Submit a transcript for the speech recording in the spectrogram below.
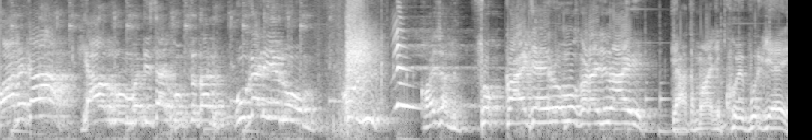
बालका ह्या रूम मध्येच आहे गुप्तधन. उघड ही रूम काय झालं? सोकायच्या रोमो काढायचे नाही. त्यात माझी खोयपुरगी आहे.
